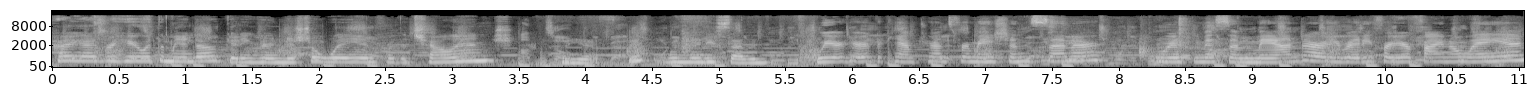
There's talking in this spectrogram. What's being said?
Hi guys, we're here with Amanda getting her initial weigh-in for the challenge. We have 197. We are here at the Camp Transformation Center with Miss Amanda. Are you ready for your final weigh-in?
